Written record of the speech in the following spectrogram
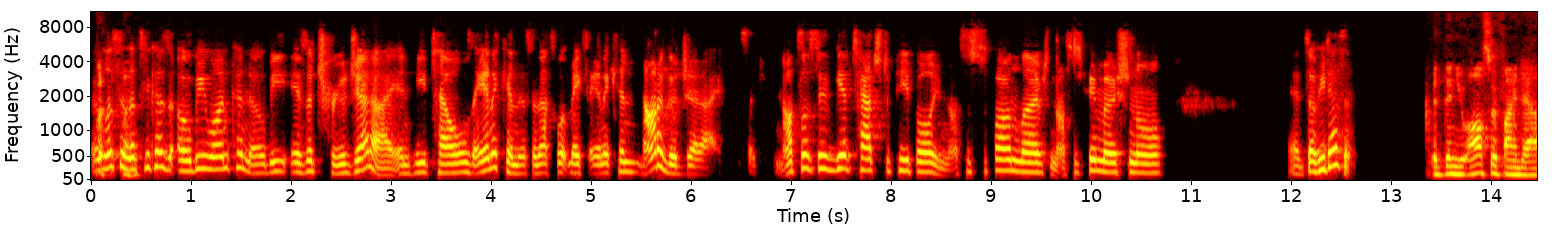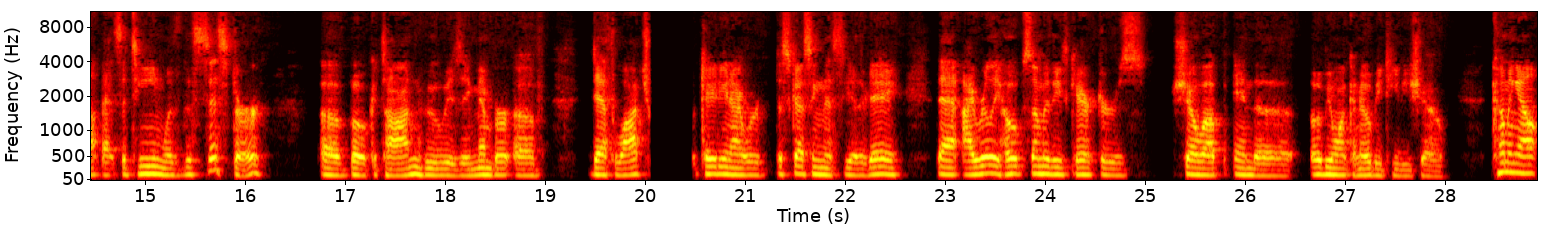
Listen, that's because Obi Wan Kenobi is a true Jedi, and he tells Anakin this, and that's what makes Anakin not a good Jedi. It's like you're not supposed to get attached to people, you're not supposed to fall in love, you're not supposed to be emotional, and so he doesn't. But then you also find out that Satine was the sister of Bo Katan, who is a member of Death Watch. Katy and I were discussing this the other day that I really hope some of these characters show up in the Obi Wan Kenobi TV show coming out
